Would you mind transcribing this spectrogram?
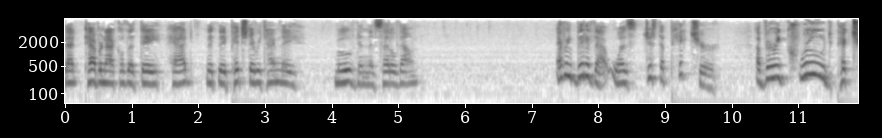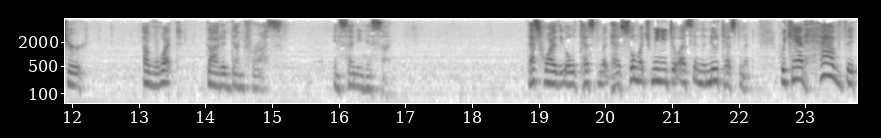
That tabernacle that they had, that they pitched every time they moved and then settled down, every bit of that was just a picture, a very crude picture of what God had done for us in sending His Son. That's why the Old Testament has so much meaning to us in the New Testament. We can't have the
